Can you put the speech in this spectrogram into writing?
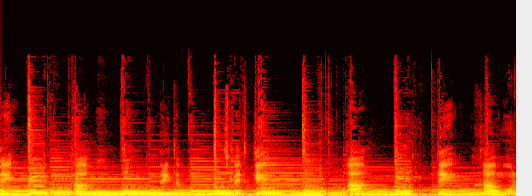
D, A, ritem. Spet G, A, D, H-mol,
